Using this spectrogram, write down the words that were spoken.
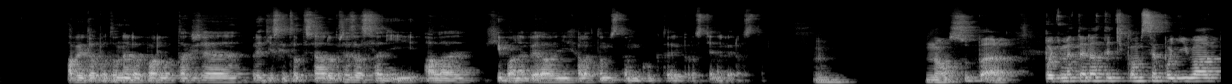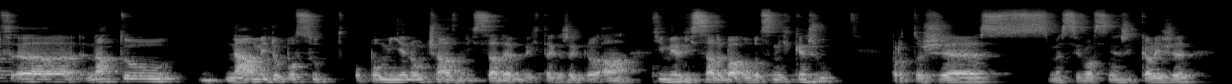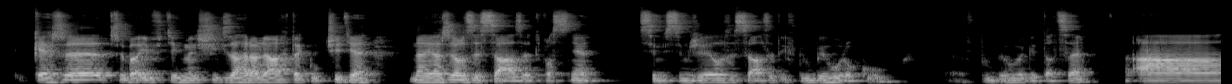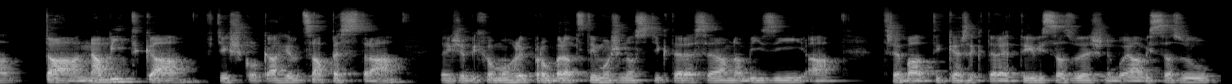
aby to potom nedopadlo, takže lidi si to třeba dobře zasadí, ale chyba nebyla v nich, ale v tom stromku, který prostě nevyroste. Mm. No, super. Pojďme teda teď se podívat uh, na tu námi doposud opomíjenou část výsadeb, bych tak řekl, a tím je výsadba ovocných keřů. Protože jsme si vlastně říkali, že keře třeba i v těch menších zahradách, tak určitě na jaře lze sázet. Vlastně si myslím, že je lze sázet i v průběhu roku, v průběhu vegetace. A ta nabídka v těch školkách je docela pestrá, takže bychom mohli probrat ty možnosti, které se nám nabízí a třeba ty keře, které ty vysazuješ nebo já vysazuju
